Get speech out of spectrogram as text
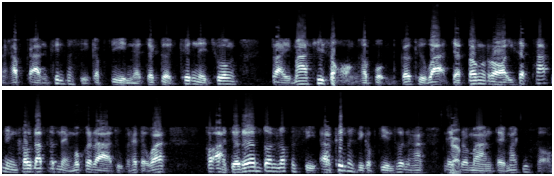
นะครับการขึ้นภาษีกับจีนเนี่ยจะเกิดขึ้นในช่วงไตรมาสที่สองครับผม ก็คือว่าจะต้องรออีกสักพักหนึ่งเขารับตำแหน่งมกราถูกไหมฮะแต่ว่าเขาอาจจะเริ่มต้นรับภาษีอ่าขึ้นภาษีกับจีนโทษนะฮะในครับประมาณไตรมาสที่สอง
